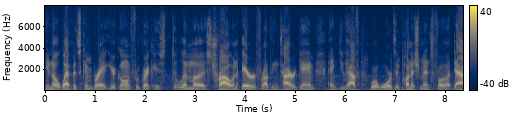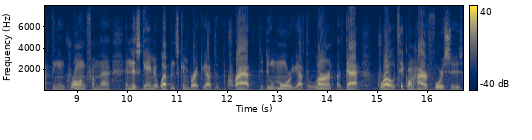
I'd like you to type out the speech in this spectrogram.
you know weapons can break. You're going through great case dilemmas trial and error throughout the entire game and you have rewards and punishments for adapting and growing from that. In this game your weapons can break. You have to craft to do more. You have to learn adapt grow take on higher forces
